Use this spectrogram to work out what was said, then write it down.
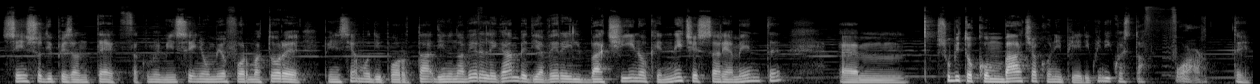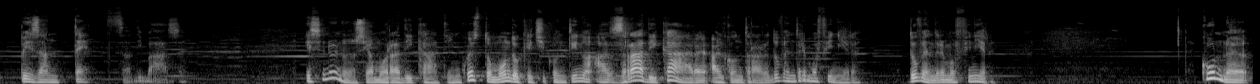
senso di pesantezza, come mi insegna un mio formatore, pensiamo di, porta- di non avere le gambe, di avere il bacino che necessariamente ehm, subito combacia con i piedi, quindi questa forte pesantezza di base. E se noi non siamo radicati in questo mondo che ci continua a sradicare, al contrario, dove andremo a finire? Dove andremo a finire? Con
